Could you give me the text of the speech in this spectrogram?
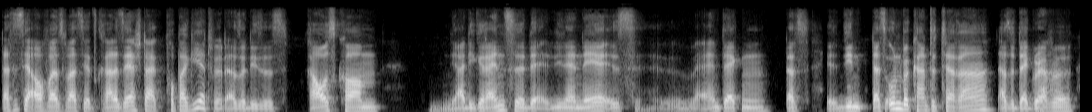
das ist ja auch was, was jetzt gerade sehr stark propagiert wird. Also dieses Rauskommen, ja, die Grenze, die in der Nähe ist, äh, entdecken, das, die, das unbekannte Terrain, also der Gravel. Ja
